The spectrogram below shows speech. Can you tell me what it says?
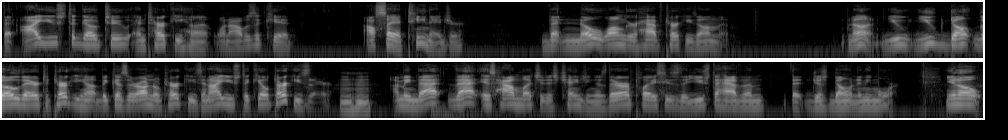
that I used to go to and turkey hunt when I was a kid. I'll say a teenager that no longer have turkeys on them. None. You you don't go there to turkey hunt because there are no turkeys, and I used to kill turkeys there. Mm-hmm. I mean that that is how much it is changing. Is there are places that used to have them that just don't anymore. You know,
